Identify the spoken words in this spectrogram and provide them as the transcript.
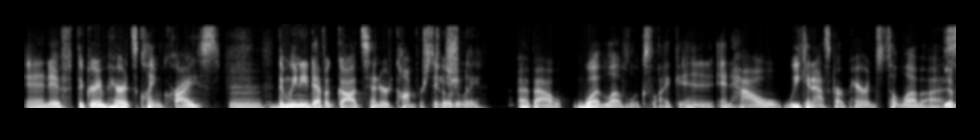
and if the grandparents claim Christ, then we need to have a God centered conversation Mm. Totally. About what love looks like and and how we can ask our parents to love us Yep.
